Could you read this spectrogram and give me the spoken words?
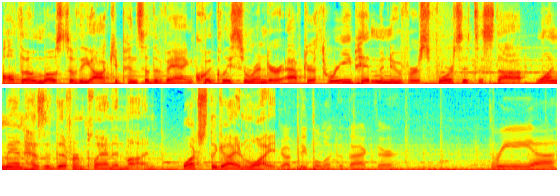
Although most of the occupants of the van quickly surrender after three pit maneuvers force it to stop, one man has a different plan in mind. Watch the guy in white. Got people in the back there. Three, uh,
